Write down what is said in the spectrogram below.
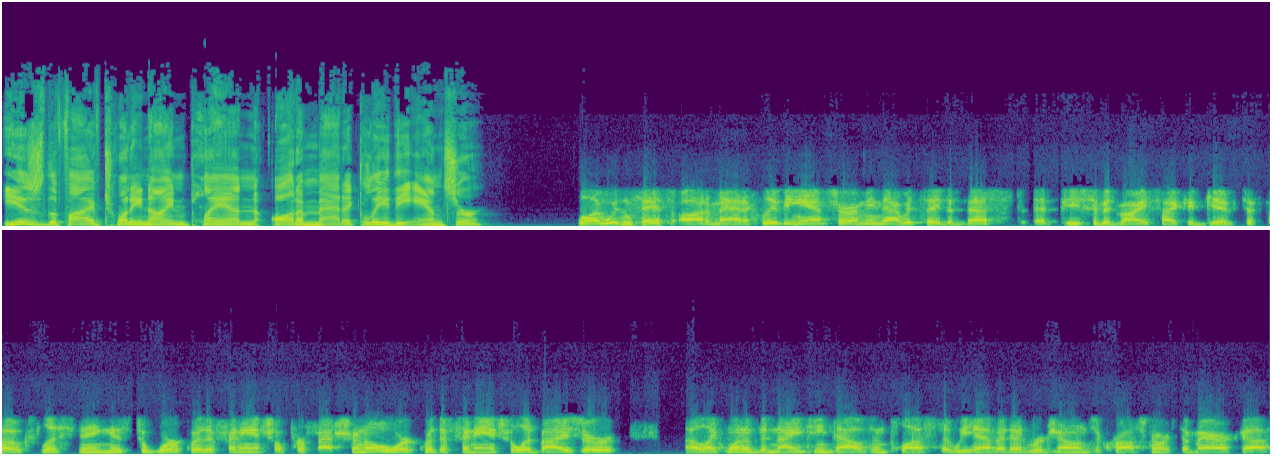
Is the 529 plan automatically the answer? Well, I wouldn't say it's automatically the answer. I mean, I would say the best uh, piece of advice I could give to folks listening is to work with a financial professional, work with a financial advisor, uh, like one of the 19,000 plus that we have at Edward Jones across North America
